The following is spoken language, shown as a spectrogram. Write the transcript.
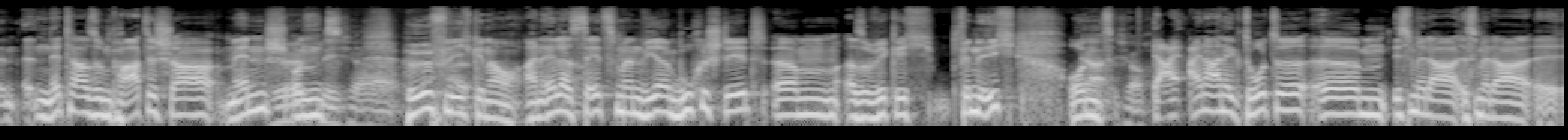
äh, netter, sympathischer Mensch Höflicher. und höflich, genau. Ein Elder Statesman, wie er im Buche steht, ähm, also wirklich finde ich. Und ja, ich ja, eine Anekdote ähm, ist mir da ist mir da äh,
